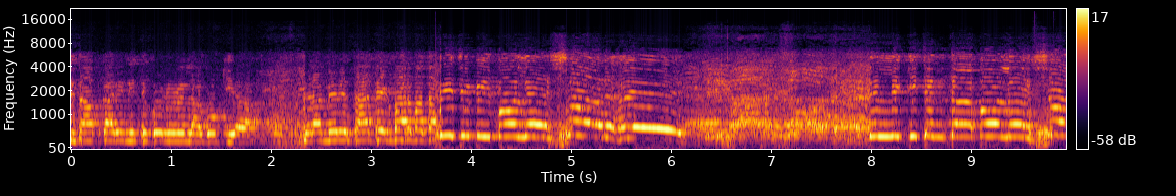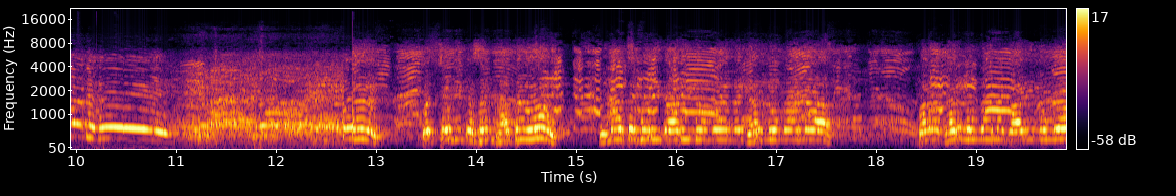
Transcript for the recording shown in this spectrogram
इस आबकारी नीति को उन्होंने लागू किया। जरा मेरे साथ एक बार बता। बीजेपी बोले शोर है। दिल्ली की जनता बोले शोर है। बच्चों की कसम खाता हूँ। कि ना तो बड़ी गाड़ी लूँगा, ना घर लूँगा, ना बड़ा घर लूँगा, ना गाड़ी लूँगा,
